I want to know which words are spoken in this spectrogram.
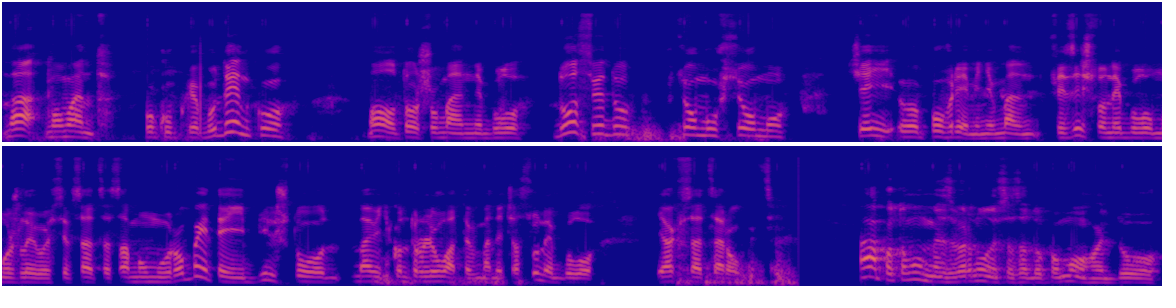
На момент покупки будинку, мало того, що в мене не було досвіду в цьому всьому, ще й е, по времені в мене фізично не було можливості все це самому робити, і більш того, навіть контролювати в мене часу не було, як все це робиться. А тому ми звернулися за допомогою до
